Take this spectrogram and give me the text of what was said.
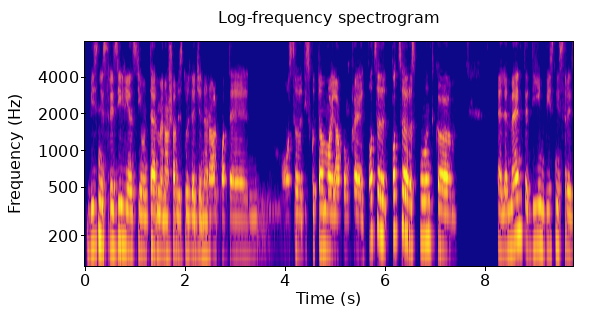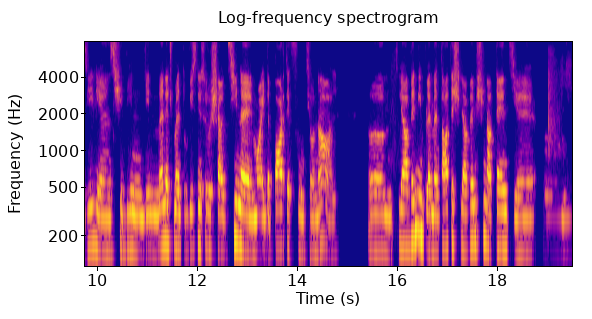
business resilience e un termen așa destul de general, poate o să discutăm mai la concret. Pot să, pot să răspund că elemente din business resilience și din, din managementul business-ului și al ține mai departe funcțional, um, le avem implementate și le avem și în atenție um,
